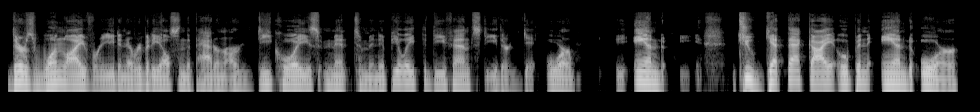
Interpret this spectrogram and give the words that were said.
there's one live read and everybody else in the pattern are decoys meant to manipulate the defense to either get or eh, and eh, to get that guy open and or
